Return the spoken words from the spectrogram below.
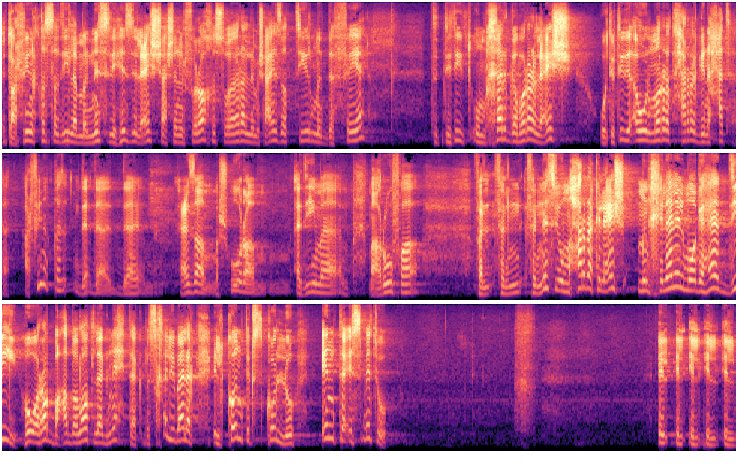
أنتوا عارفين القصة دي لما النسر يهز العش عشان الفراخ الصغيرة اللي مش عايزة تطير متدفية؟ تبتدي تقوم خارجة بره العش وتبتدي لأول مرة تحرك جناحاتها. عارفين القصة ده ده ده عظة مشهورة قديمة معروفة. فالنسر يقوم محرك العش من خلال المواجهات دي. هو رب عضلات لأجنحتك بس خلي بالك الكونتكست كله انت اسمته. ال ال ال ال ال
